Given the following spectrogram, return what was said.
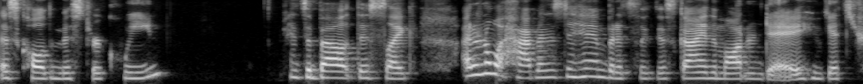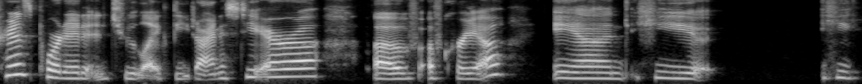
is called Mr. Queen. It's about this like I don't know what happens to him, but it's like this guy in the modern day who gets transported into like the dynasty era of of Korea, and he he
